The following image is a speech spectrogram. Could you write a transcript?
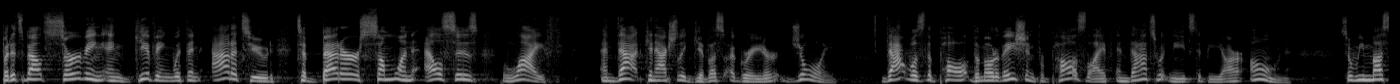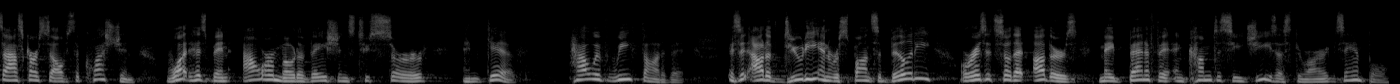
but it's about serving and giving with an attitude to better someone else's life. And that can actually give us a greater joy. That was the, Paul, the motivation for Paul's life, and that's what needs to be our own. So we must ask ourselves the question what has been our motivations to serve and give? How have we thought of it? Is it out of duty and responsibility, or is it so that others may benefit and come to see Jesus through our example?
